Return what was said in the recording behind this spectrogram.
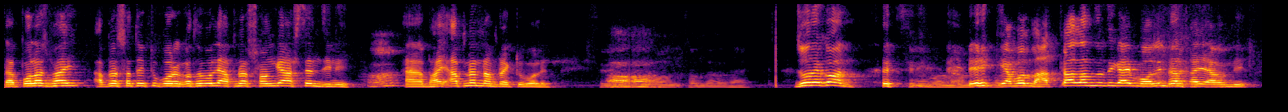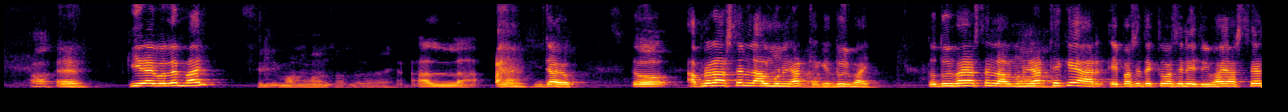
তা পলাশ ভাই আপনার সাথে একটু পরে কথা বলি আপনার সঙ্গে আসছেন যিনি। ভাই আপনার নামটা একটু বলেন। জোরে কন। এই কেবল ভাত খাওয়ালাম যদি গাই বলি না তাই আপনি। আচ্ছা। হ্যাঁ। কি রায় বললেন ভাই? শ্রী মনমোহন চন্দ্র রায়। আল্লাহ। যাই হোক তো আপনারা আসছেন লালমনিরহাট থেকে দুই ভাই। তো দুই ভাই আসছেন লালমনিরহাট থেকে আর এই পাশে দেখতে পাচ্ছেন এই দুই ভাই আসছেন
